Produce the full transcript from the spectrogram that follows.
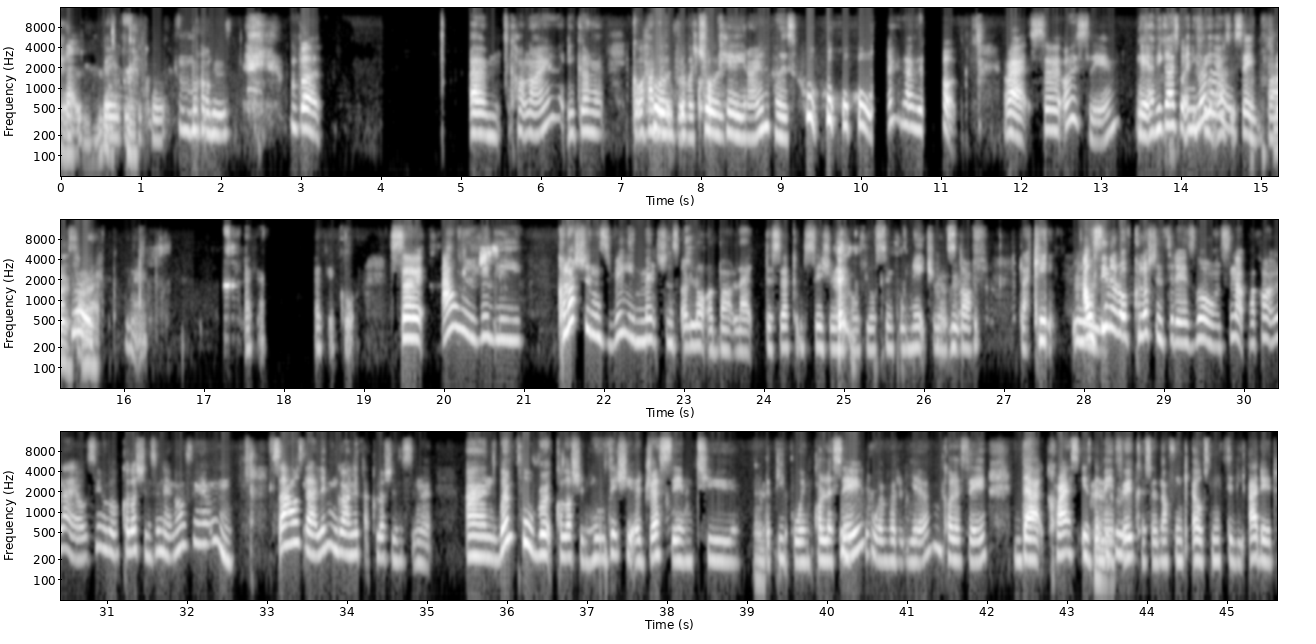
that is you very get difficult. Mum. Mhm. but um can't lie you're gonna gotta have a bit of a chop here you know because hoo, hoo, hoo, hoo. have a chop right so obviously wait have you guys got anything else no. to say before I Flow, start, flow. like, you know okay okay cool so I was really Colossians really mentions a lot about like the circumcision Hey. of your sinful nature and stuff. Like it, Mm. I was seeing a lot of Colossians today as well on Snap. I can't lie, I was seeing a lot of Colossians in it, and I was thinking, mm. so I was like, let me go and look at Colossians in it. And when Paul wrote Colossians, he was literally addressing to Mm. the people in Colossae, whatever, yeah, in Colossae, that Christ is the main Mhm. focus and nothing else needs to be added.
